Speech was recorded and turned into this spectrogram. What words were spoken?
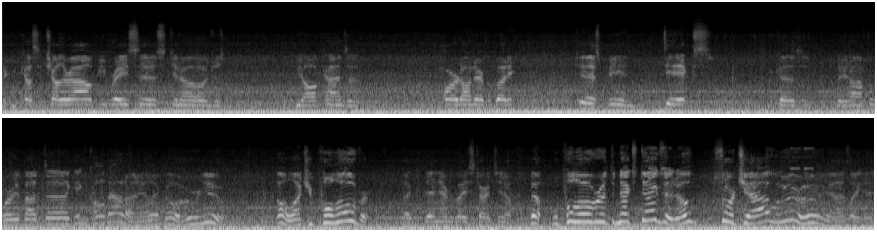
They can cuss each other out, be racist, you know, just be all kinds of hard on everybody. Just being dicks because they don't have to worry about uh, getting called out on it. Like, oh, who are you? Oh, why don't you pull over? Like, then everybody starts, you know, yeah, we'll pull over at the next exit. I'll sort you out. Yeah, it's like, yeah.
